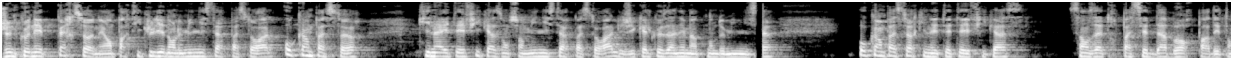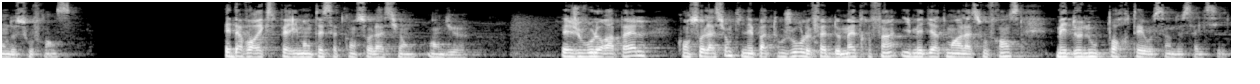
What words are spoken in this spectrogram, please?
Je ne connais personne, et en particulier dans le ministère pastoral, aucun pasteur qui n'a été efficace dans son ministère pastoral, et j'ai quelques années maintenant de ministère, aucun pasteur qui n'ait été efficace sans être passé d'abord par des temps de souffrance et d'avoir expérimenté cette consolation en Dieu. Et je vous le rappelle, consolation qui n'est pas toujours le fait de mettre fin immédiatement à la souffrance, mais de nous porter au sein de celle-ci.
